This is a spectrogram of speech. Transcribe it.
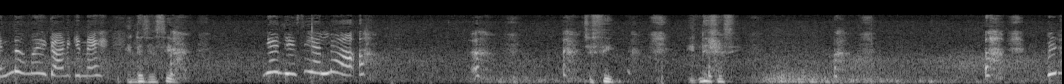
എന്താ അമ്മായി കാണിക്കുന്നേ? എന്റെ ജെസിയ ഞാൻ ജെസി അല്ല ജെസ്സി എന്റെ ജെസ്സി. വിട.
